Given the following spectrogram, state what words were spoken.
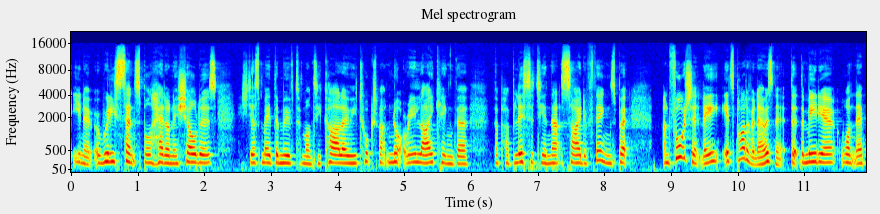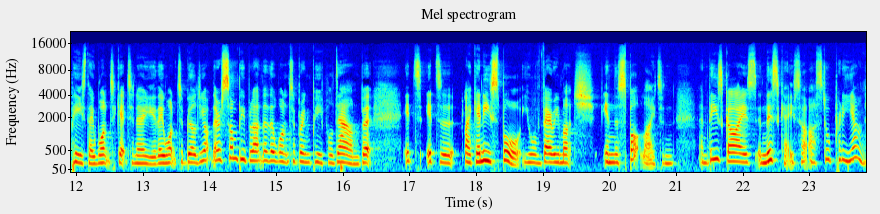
you know, a really sensible head on his shoulders. He's just made the move to Monte Carlo. He talks about not really liking the the publicity and that side of things, but unfortunately, it's part of it now, isn't it? That the media want their piece. They want to get to know you. They want to build you up. There are some people out there that want to bring people down, but it's it's a like any sport. You're very much in the spotlight, and and these guys in this case are, are still pretty young.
